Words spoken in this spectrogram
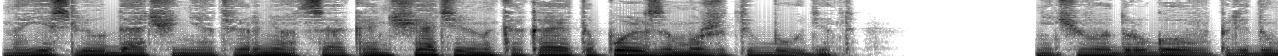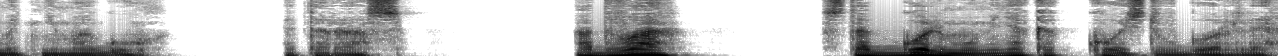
Но если удача не отвернется окончательно, какая-то польза, может, и будет. Ничего другого придумать не могу. Это раз. А два — Стокгольм у меня как кость в горле.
